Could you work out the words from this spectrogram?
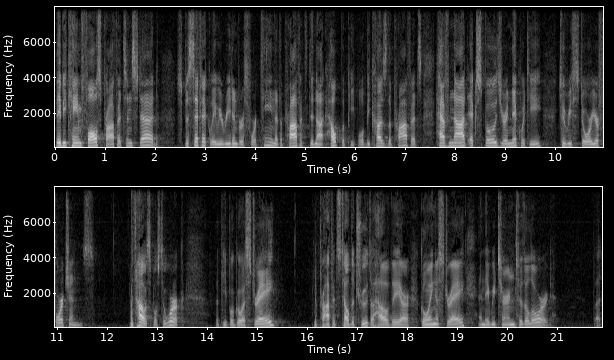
They became false prophets instead. Specifically, we read in verse 14 that the prophets did not help the people because the prophets have not exposed your iniquity to restore your fortunes. That's how it's supposed to work. The people go astray, the prophets tell the truth of how they are going astray, and they return to the Lord. But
